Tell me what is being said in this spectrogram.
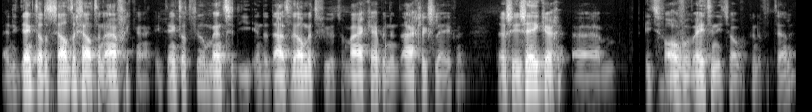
En ik denk dat hetzelfde geldt in Afrika. Ik denk dat veel mensen die inderdaad wel met vuur te maken hebben in hun dagelijks leven, daar ze zeker ehm, iets van over weten en iets over kunnen vertellen.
